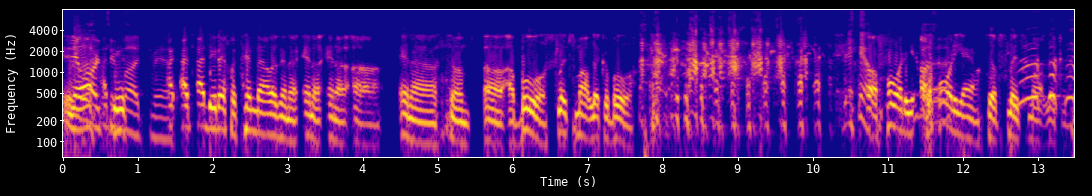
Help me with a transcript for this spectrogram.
you, you know, are I, too I did, much, man. I, I, I did that for ten dollars in a in a in a uh, and uh, some uh, a bull, Schlitz malt liquor bull. A forty, a forty ounce of Schlitz malt liquor bull.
